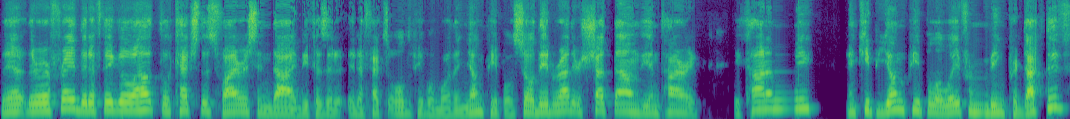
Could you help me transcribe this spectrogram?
they're, they're afraid that if they go out, they'll catch this virus and die because it, it affects old people more than young people. So they'd rather shut down the entire economy and keep young people away from being productive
